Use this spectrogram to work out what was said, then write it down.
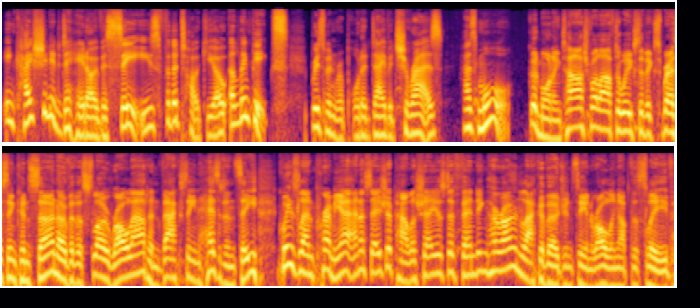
in case she needed to head overseas for the Tokyo Olympics. Brisbane reporter David Shiraz has more. Good morning, Tash. Well, after weeks of expressing concern over the slow rollout and vaccine hesitancy, Queensland Premier Annastacia Palaszczuk is defending her own lack of urgency in rolling up the sleeve.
